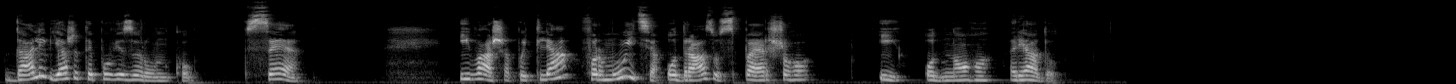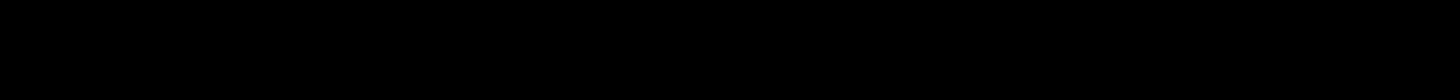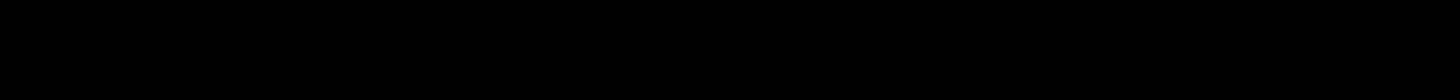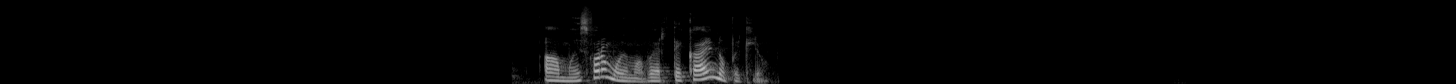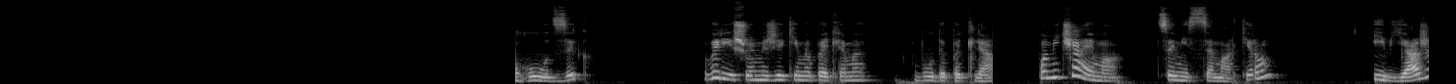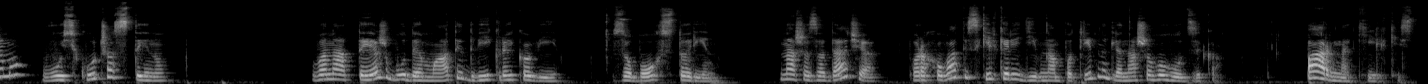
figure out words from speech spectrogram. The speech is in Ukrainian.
далі в'яжете по візерунку. Все. І ваша петля формується одразу з першого і одного ряду. А ми сформуємо вертикальну петлю. Гудзик. Вирішуємо, між якими петлями буде петля. Помічаємо це місце маркером і в'яжемо вузьку частину. Вона теж буде мати дві крайкові з обох сторін. Наша задача порахувати, скільки рядів нам потрібно для нашого гудзика. Парна кількість.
